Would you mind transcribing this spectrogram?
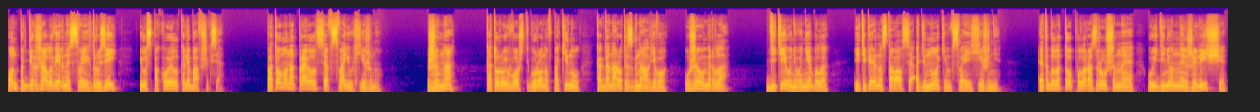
Он поддержал уверенность своих друзей и успокоил колебавшихся. Потом он отправился в свою хижину. Жена, которую вождь Гуронов покинул, когда народ изгнал его, уже умерла. Детей у него не было, и теперь он оставался одиноким в своей хижине. Это было то полуразрушенное, уединенное жилище,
